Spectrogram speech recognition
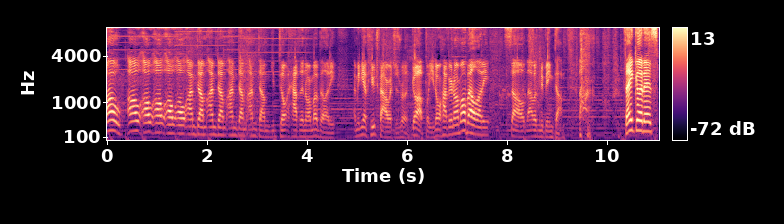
Oh, oh, oh, oh, oh, oh, I'm dumb, I'm dumb, I'm dumb, I'm dumb. You don't have the normal ability. I mean, you have huge power, which is really good, but you don't have your normal ability. So that was me being dumb. Thank goodness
